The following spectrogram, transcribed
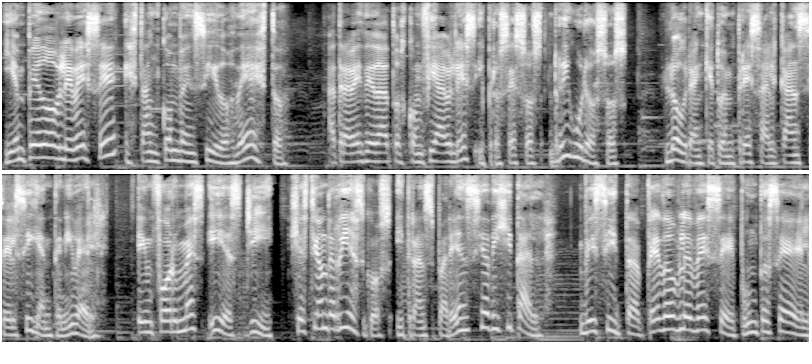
y en PwC están convencidos de esto. A través de datos confiables y procesos rigurosos, logran que tu empresa alcance el siguiente nivel. Informes ESG, gestión de riesgos y transparencia digital. Visita pwc.cl.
